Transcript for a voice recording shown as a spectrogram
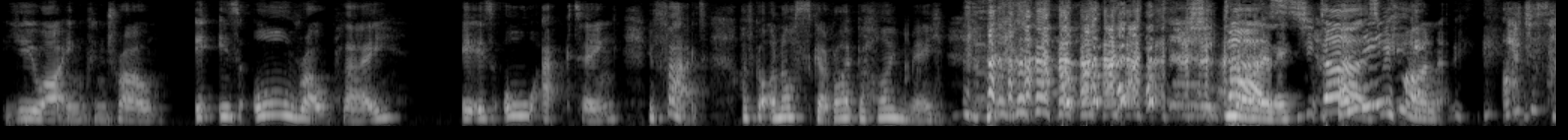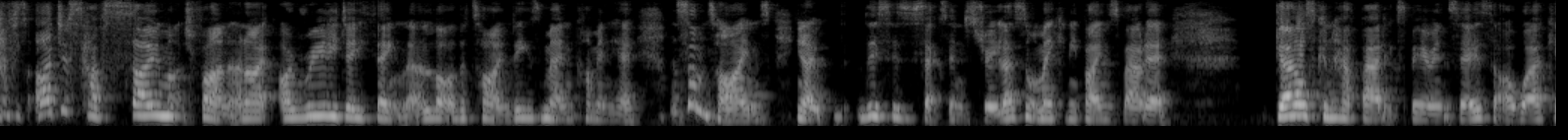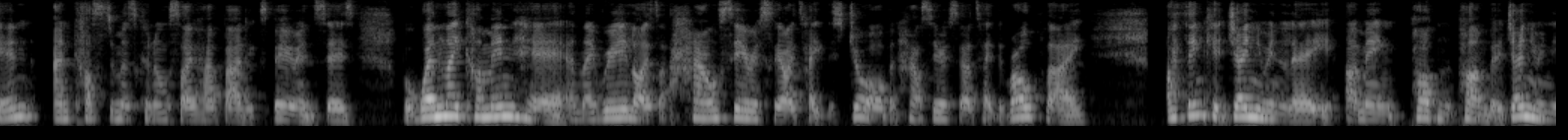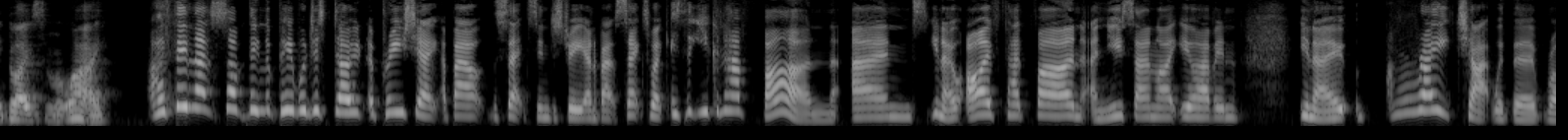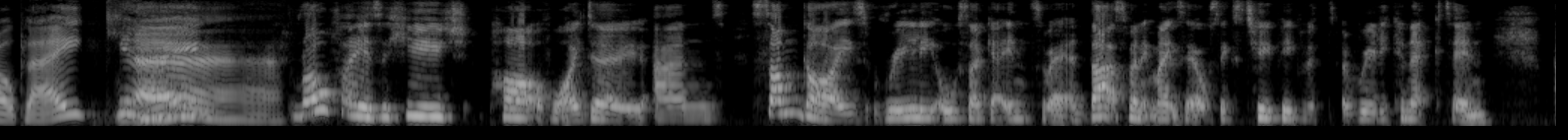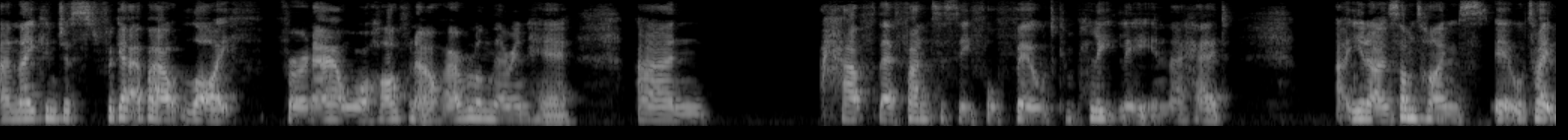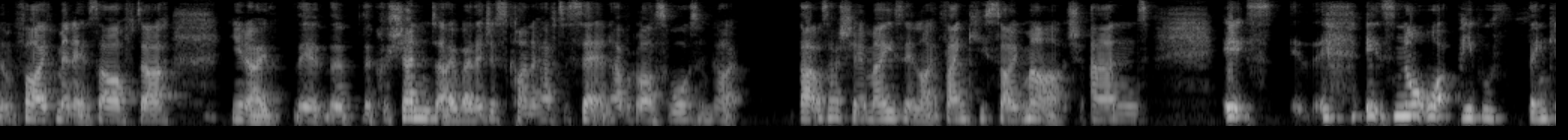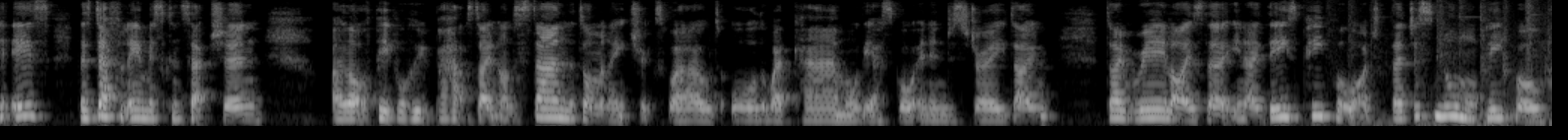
You are in control. It is all role play. It is all acting. In fact, I've got an Oscar right behind me. She Not does. really. She I does. need one. I just have I just have so much fun and I, I really do think that a lot of the time these men come in here and sometimes, you know, this is a sex industry. Let's not make any bones about it. Girls can have bad experiences that are working and customers can also have bad experiences. But when they come in here and they realise like how seriously I take this job and how seriously I take the role play, I think it genuinely, I mean, pardon the pun, but it genuinely blows them away. I think that's something that people just don't appreciate about the sex industry and about sex work is that you can have fun. And, you know, I've had fun and you sound like you're having, you know, great chat with the role play. You know. Role play is a huge part of what I do, and some guys really also get into it, and that's when it makes it obviously 'cause two people are, are really connecting, and they can just forget about life for an hour or half an hour, however long they're in here, and have their fantasy fulfilled completely in their head. Uh, You know, sometimes it will take them five minutes after, you know, the, the the crescendo where they just kind of have to sit and have a glass of water and be like, that was actually amazing. Like thank you so much. And it's it's not what people think it is. There's definitely a misconception. A lot of people who perhaps don't understand the dominatrix world or the webcam or the escorting industry don't don't realize that you know these people are they're just normal people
